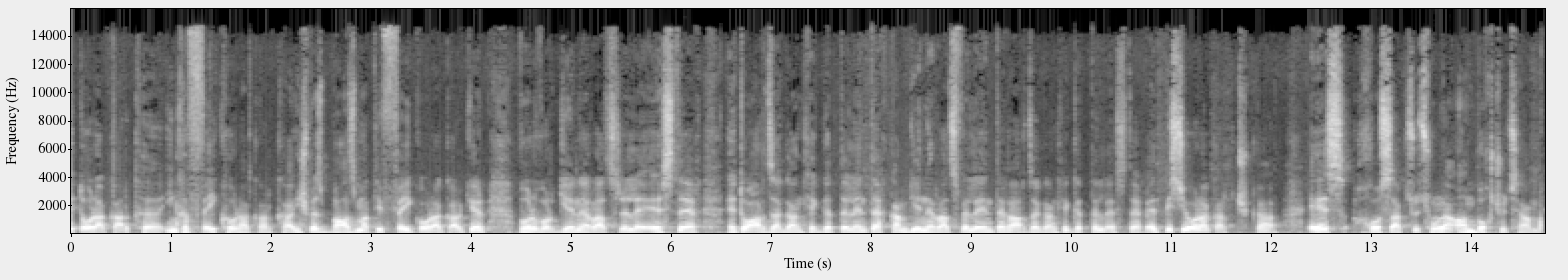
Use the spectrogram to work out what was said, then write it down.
Այդ օրակարգը ինքը fake օրակարգ է, ինչպես բազմաթիվ fake օրակարգեր, որը որ գեներացրել է այստեղ, հետո արձագանք է գտել այնտեղ կամ գեներացվել է այնտեղ, արձագանք է գտել այստեղ։ Այդպիսի օրակարգ չկա։ Այս խոսակցությունը ամբողջությամբ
